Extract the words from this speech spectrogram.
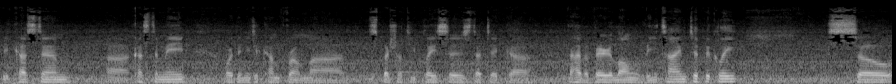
be custom, uh, custom made, or they need to come from uh, specialty places that take uh, that have a very long lead time typically. So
